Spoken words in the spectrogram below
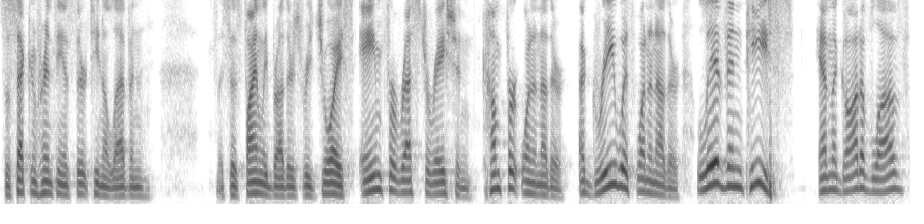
So Second Corinthians 13 11 it says, finally, brothers, rejoice, aim for restoration, comfort one another, agree with one another, live in peace, and the God of love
